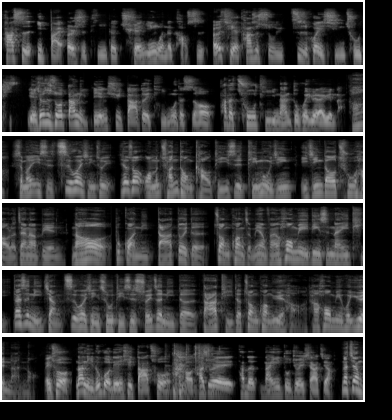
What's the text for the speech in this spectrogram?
它是一百二十题的全英文的考试，而且它是属于智慧型出题，也就是说，当你连续答对题目的时候，它的出题难度会越来越难。啊，什么意思？智慧型出题就是说，我们传统考题是题目已经已经都出好了在那边，然后不管你答对的状况怎么样，反正后面一定是那一题。但是你讲智慧型出题是随着你的答题的状况越好，它后面会越难哦。没错，那你如果连续答错哦，它就会它的难易度就会下降。那这样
